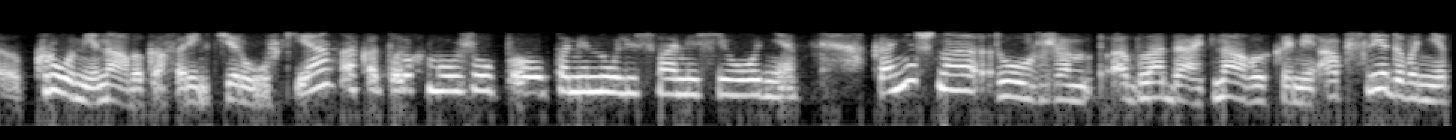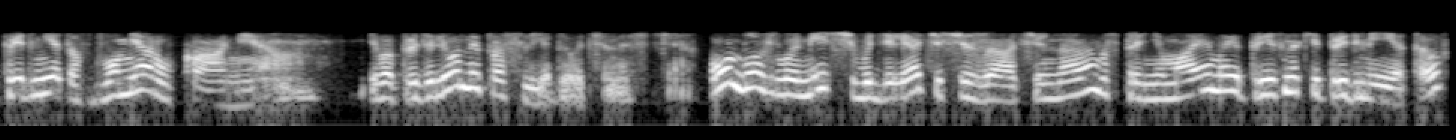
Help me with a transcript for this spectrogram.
э, кроме навыков ориентировки, о которых мы уже упомянули с вами сегодня, конечно, должен обладать навыками обследования предметов двумя руками, и в определенной последовательности. Он должен уметь выделять осязательно воспринимаемые признаки предметов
